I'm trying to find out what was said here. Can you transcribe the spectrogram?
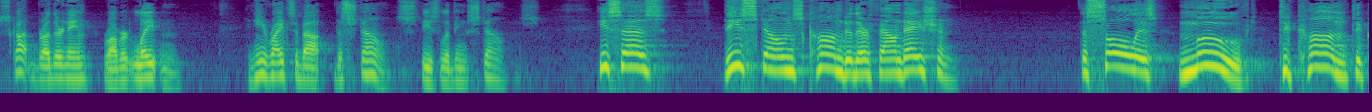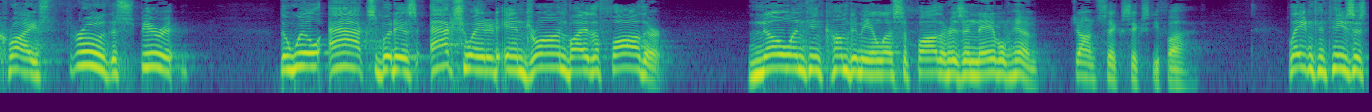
Scot brother named Robert Leighton. And he writes about the stones, these living stones. He says, These stones come to their foundation. The soul is moved to come to Christ through the Spirit. The will acts, but is actuated and drawn by the Father. No one can come to me unless the Father has enabled him. John 6, 65. Leighton continues, says,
